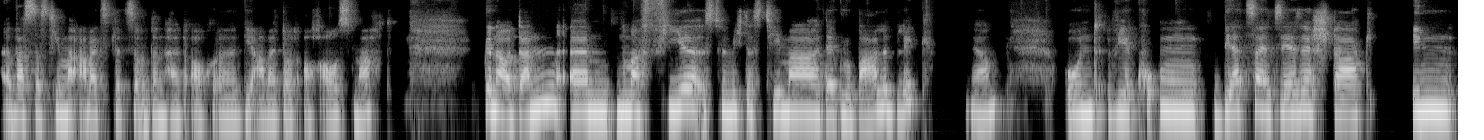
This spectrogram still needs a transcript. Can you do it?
äh, was das Thema Arbeitsplätze und dann halt auch äh, die Arbeit dort auch ausmacht. Genau, dann ähm, Nummer vier ist für mich das Thema der globale Blick. Ja, und wir gucken derzeit sehr, sehr stark in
